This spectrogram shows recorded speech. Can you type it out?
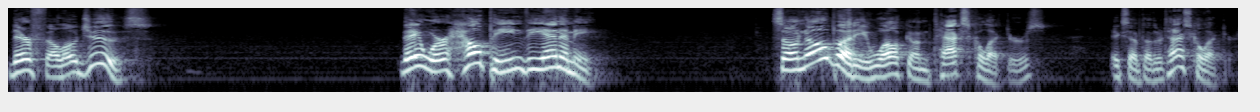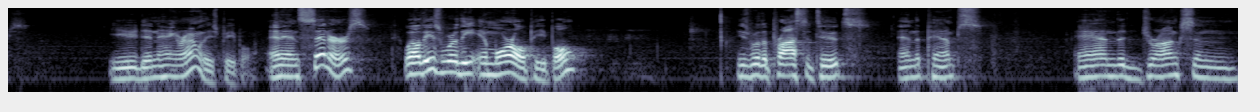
their fellow Jews. They were helping the enemy. So nobody welcomed tax collectors except other tax collectors. You didn't hang around with these people. And then sinners, well, these were the immoral people. These were the prostitutes and the pimps and the drunks and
